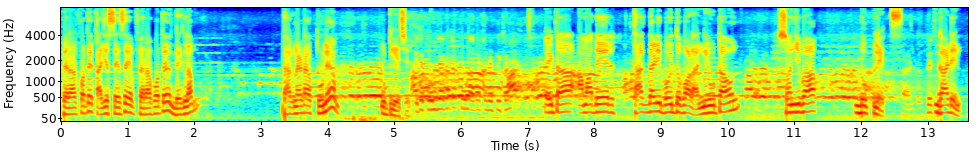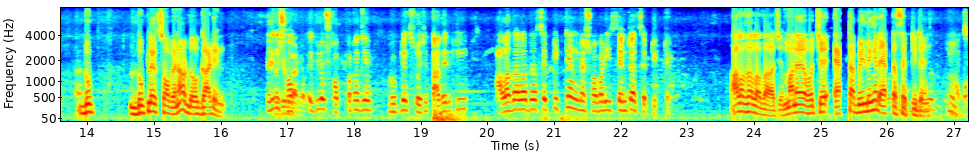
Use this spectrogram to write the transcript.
ফেরার পথে কাজের শেষে ফেরার পথে দেখলাম ঢাকনাটা তুলে উঠিয়েছে। এটা কোন জায়গাটা? কোন আবাসনের পিছনে? এটা আমাদের Thakdari Baidyapara New Town Sanjeeva duplex garden. ডুপ ডুপ্লেক্স হবে না গার্ডেন। এগুলো সবকটা যে ডুপ্লেক্স রয়েছে তাদের কি আলাদা আলাদা সেপটিক ট্যাঙ্ক না সবারই সেন্ট্রাল সেপটিক ট্যাঙ্ক আলাদা আলাদা আছে। মানে হচ্ছে একটা বিল্ডিংয়ের একটা সেফটি ট্যাঙ্ক আচ্ছা।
